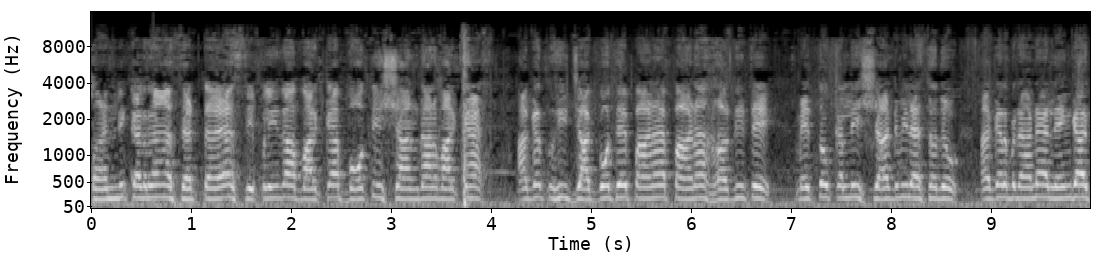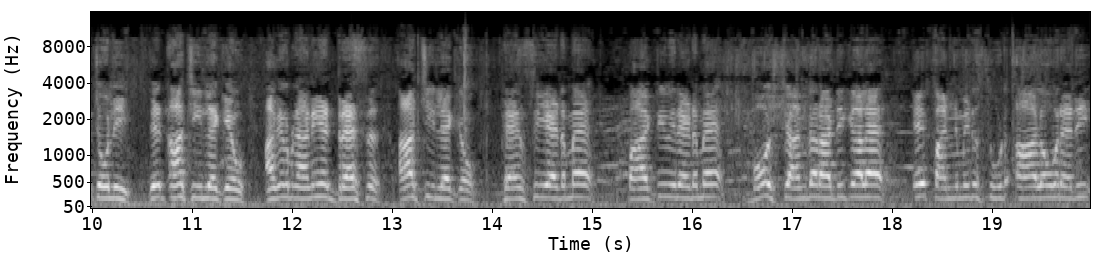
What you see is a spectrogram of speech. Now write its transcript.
ਪੰਜ ਕਲਰਾਂ ਦਾ ਸੈੱਟ ਆਇਆ ਸਿਪਲੀ ਦਾ ਵਰਕ ਹੈ ਬਹੁਤ ਹੀ ਸ਼ਾਨਦਾਰ ਵਰਕ ਹੈ। ਅਗਰ ਤੁਸੀਂ ਜਾਗੋ ਤੇ ਪਾਣਾ ਹੈ, ਪਾਣਾ ਹਲਦੀ ਤੇ ਮੇਰੇ ਤੋਂ ਕੱਲੀ ਸ਼ਰਟ ਵੀ ਲੈ ਸਕਦੇ ਹੋ। ਅਗਰ ਬਣਾਣਾ ਹੈ ਲਹਿੰਗਾ ਚੋਲੀ ਤੇ ਆਹ ਚੀਜ਼ ਲੈ ਕੇ ਆਓ। ਅਗਰ ਬਣਾਣੀ ਹੈ ਡਰੈਸ ਆਹ ਚੀਜ਼ ਲੈ ਕੇ ਆਓ। ਫੈਂਸੀ ਆਈਟਮ ਹੈ ਪਾਰਟੀ ਵੀ ਆਈਟਮ ਹੈ ਬਹੁਤ ਸ਼ਾਨਦਾਰ ਆਰਟੀਕਲ ਹੈ। ਇਹ 5 ਮੀਟਰ ਸੂਟ ਆਲ ਓਵਰ ਹੈ ਜੀ।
